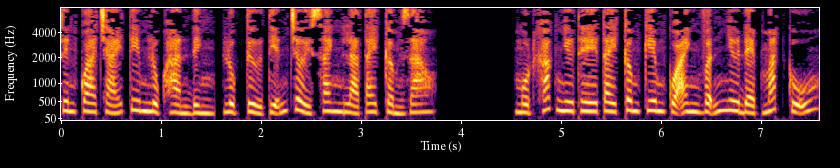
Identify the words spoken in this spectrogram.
xuyên qua trái tim lục hàn đình, lục tử tiễn trời xanh là tay cầm dao. Một khắc như thê tay cầm kiếm của anh vẫn như đẹp mắt cũ.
